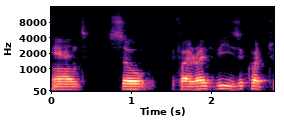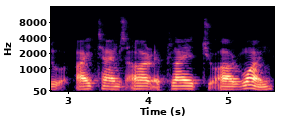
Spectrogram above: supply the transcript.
and so if I write V is equal to I times R applied to R1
